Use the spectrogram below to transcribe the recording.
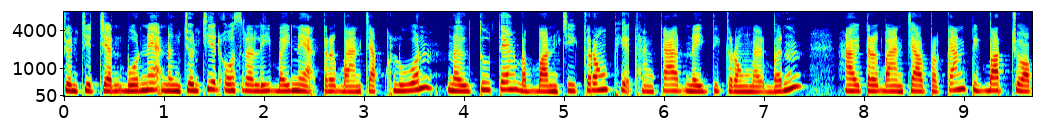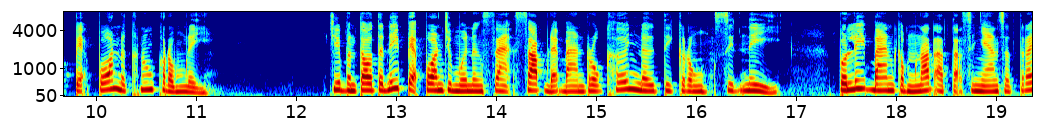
ជនជាតិចិន4នាក់និងជនជាតិអូស្ត្រាលី3នាក់ត្រូវបានចាប់ខ្លួននៅទូទាំងតំបន់ជីក្រុងភៀកខាងកើតនៃទីក្រុង Melbourne ហើយត្រូវបានចោទប្រកាន់ពីបទជាប់ពាក់ព័ន្ធនៅក្នុងក្រុមនេះជាបន្តទៅនេះពាក់ព័ន្ធជាមួយនឹងសាកសពដែលបានរកឃើញនៅទីក្រុង Sydney ប៉ូលីសបានកំណត់អត្តសញ្ញាណស្ត្រី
